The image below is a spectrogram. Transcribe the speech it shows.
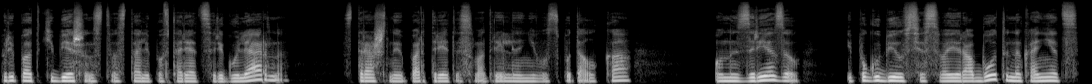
Припадки бешенства стали повторяться регулярно. Страшные портреты смотрели на него с потолка. Он изрезал и погубил все свои работы, наконец,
